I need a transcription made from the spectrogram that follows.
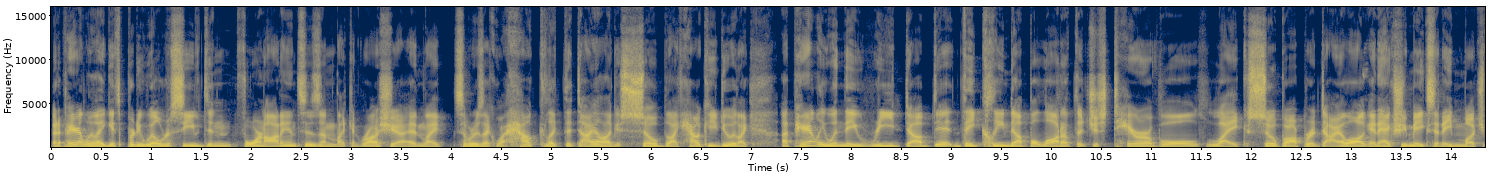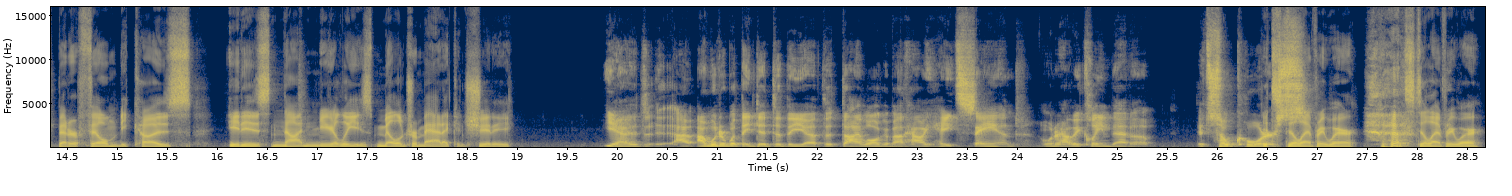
But apparently, like it's pretty well received in foreign audiences and like in Russia. And like somebody's like, "Well, how like the dialogue is so like how can you do it?" Like apparently, when they redubbed it, they cleaned up a lot of the just terrible like soap opera dialogue and actually makes it a much better film because it is not nearly as melodramatic and shitty. Yeah, it's- I, I wonder what they did to the uh, the dialogue about how he hates sand. I wonder how they cleaned that up. It's so coarse. It's still everywhere. it's still everywhere.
